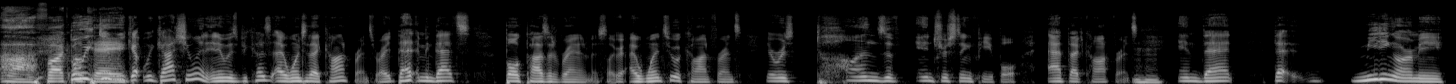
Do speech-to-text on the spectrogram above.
ah, fuck. But okay. we did. We got we got you in, and it was because I went to that conference, right? That I mean, that's bulk positive randomness. Like I went to a conference. There was tons of interesting people at that conference, Mm-hmm. and that that meeting Army,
